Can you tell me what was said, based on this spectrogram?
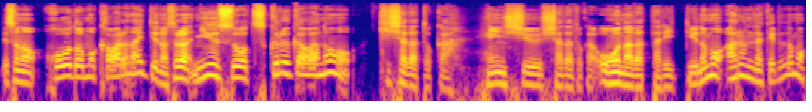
で、その報道も変わらないっていうのは、それはニュースを作る側の記者だとか、編集者だとか、オーナーだったりっていうのもあるんだけれども、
